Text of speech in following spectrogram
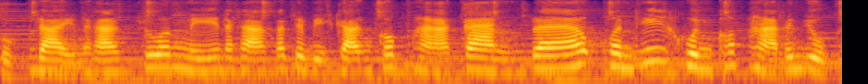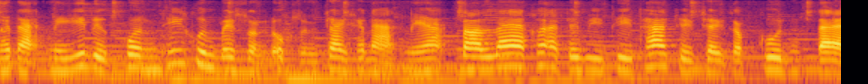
ถูกใจนะคะ ช่วงนี้นะคะก็จะมีการคบหากัน แล้วคนที่คุณคบหากันอยู่ขณะนี้ หรือคนที่คุณไปสนอกสนใจขนาดนี้ตอนแรกเขาอาจจะมีทีท่าเฉยๆกับคุณ แต่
